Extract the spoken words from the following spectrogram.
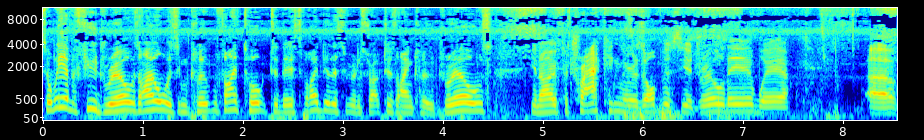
So we have a few drills. I always include, if I talk to this, if I do this with instructors, I include drills. You know, for tracking, there is obviously a drill there where uh,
